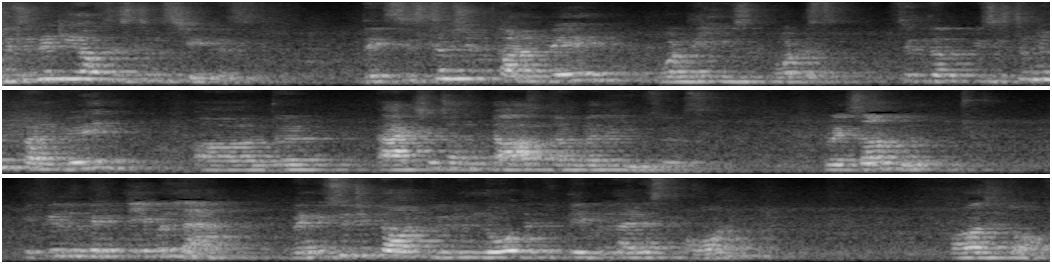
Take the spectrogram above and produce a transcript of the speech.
Visibility of system status. The system should convey what the use, what is, so the system should convey uh, the actions or the task done by the users. For example, if you look at table lamp, when you switch it on, we will know that the table lamp is on or is it off.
